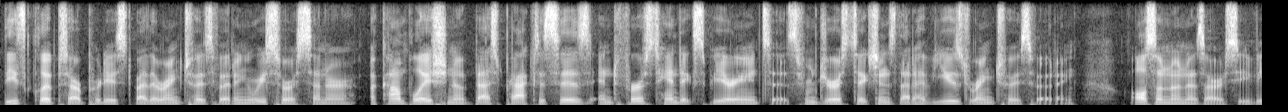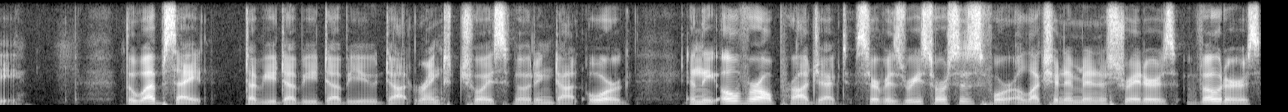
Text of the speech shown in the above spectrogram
These clips are produced by the Ranked Choice Voting Resource Center, a compilation of best practices and first-hand experiences from jurisdictions that have used ranked choice voting, also known as RCV. The website, www.rankedchoicevoting.org, and the overall project serve as resources for election administrators, voters,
